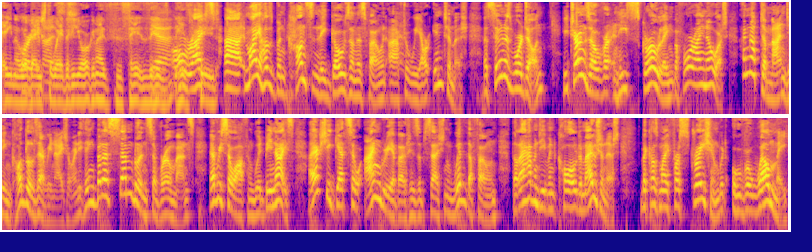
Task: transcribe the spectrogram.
anal about the way that he organises his, his, Yeah. his, All right. food. Uh, my husband constantly goes on his phone after we are intimate. As soon as we're done, he turns over and he's scrolling before I know it. I'm not demanding cuddles every night or anything, but a semblance of romance every so often would be nice. I actually get so angry about his obsession with the phone that I haven't even called him out on it because my frustration would overwhelm me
